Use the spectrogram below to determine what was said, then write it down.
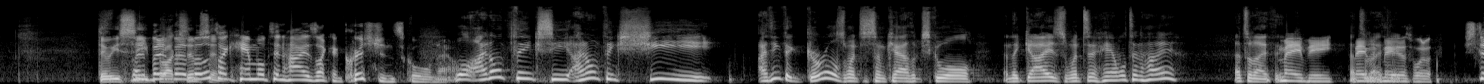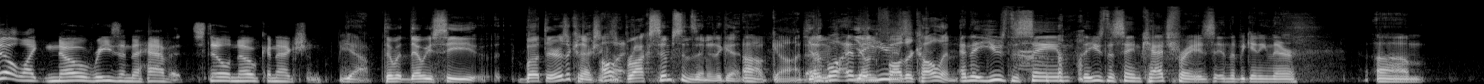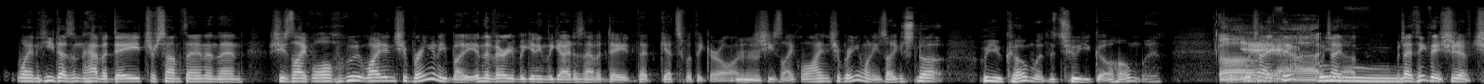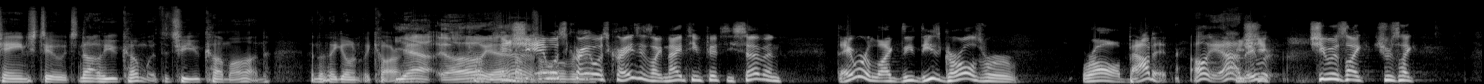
Then we see But, but, Brock but, but it looks like Hamilton High is like a Christian school now. Well, I don't think. See, I don't think she. I think the girls went to some Catholic school and the guys went to Hamilton High. That's what I think. maybe, That's maybe, what maybe think. that's what. It, still, like no reason to have it. Still, no connection. Yeah. then, we, then we see, but there is a connection because Oh, Brock Simpson's in it again. Oh God. Young- well, and young they use, Father Colin. And they use the same. they use the same catchphrase in the beginning there. Um, when he doesn't have a date or something, and then she's like, "Well, who, why didn't you bring anybody?" In the very beginning, the guy doesn't have a date that gets with the girl, and Mm-hmm. she's like, "Well, why didn't you bring anyone?" He's like, "It's not who you come with; it's who you go home with." Oh, which I yeah. think, which I, which I think they should have changed to. It's not who you come with; it's who you come on. and then they go into the car. Yeah. Oh yeah. And Yeah. she, It's it was over. crazy. It was crazy. It's like 1957. They were like the- these girls were were all about it. Oh yeah, they she, were. she was like, she was like,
